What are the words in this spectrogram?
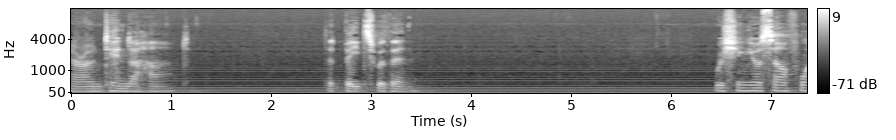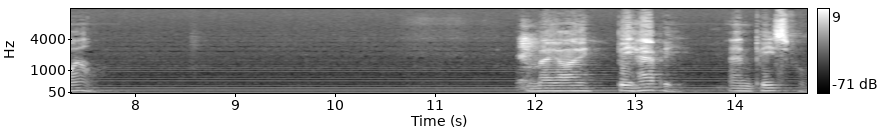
our own tender heart that beats within wishing yourself well. May I be happy and peaceful.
